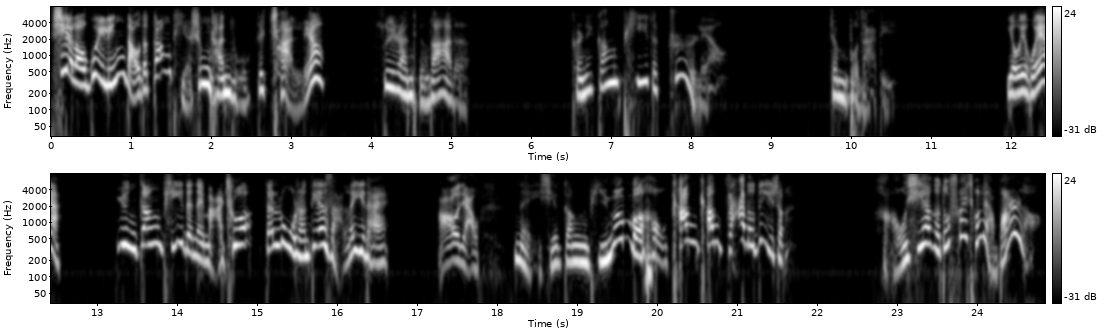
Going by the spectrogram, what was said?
谢老贵领导的钢铁生产组，这产量虽然挺大的，可是那钢坯的质量真不咋地。有一回啊，运钢坯的那马车在路上颠散了一台，好家伙，那些钢坯那么厚，康康砸到地上。好些个都摔成两半了，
